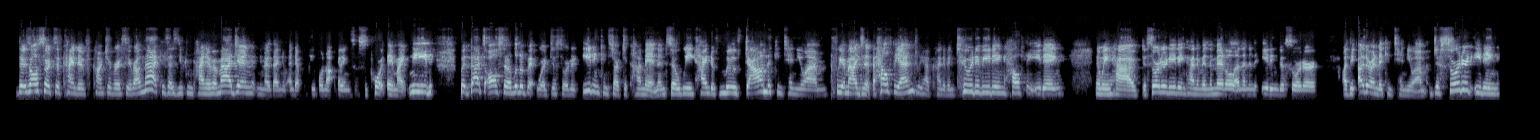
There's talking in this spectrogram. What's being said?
there's all sorts of kind of controversy around that because, as you can kind of imagine, you know, then you end up with people not getting the support they might need. But that's also a little bit where disordered eating can start to come in. And so we kind of move down the continuum. If we imagine at the healthy end, we have kind of intuitive eating, healthy eating, then we have disordered eating kind of in the middle, and then an eating disorder at the other end of the continuum. Disordered eating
